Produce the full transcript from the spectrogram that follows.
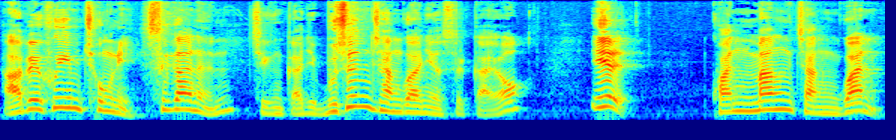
아베 후임 총리 스가는 지금까지 무슨 장관이었을까요? 1. 관망장관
